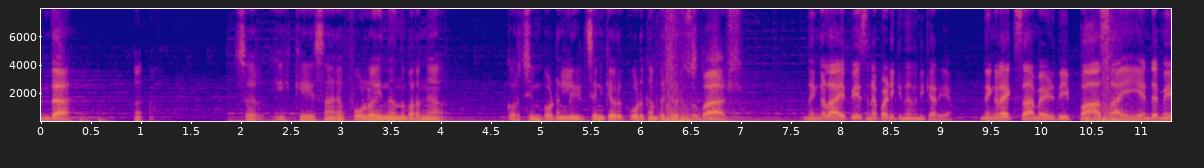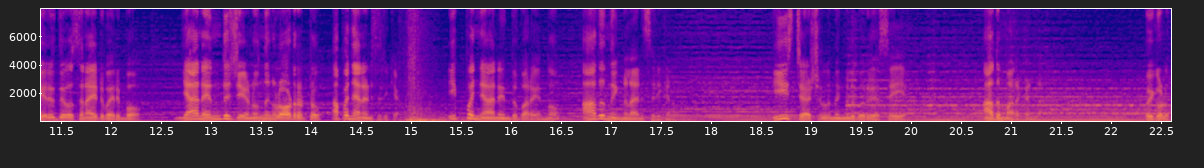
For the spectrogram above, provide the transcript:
എന്താ? സർ ഈ കേസ് ആരാ ഫോളോ ചെയ്യുന്നതെന്ന് പറഞ്ഞാൽ കുറച്ച് ഇമ്പോർട്ടന്റ് ലീഡ്സ് എനിക്ക് അവർക്ക് കൊടുക്കാൻ പറ്റുമായിരുന്നു സുഭാഷ് നിങ്ങൾ ഐ പി എസിനെ പഠിക്കുന്നതെന്ന് എനിക്കറിയാം. നിങ്ങൾ എക്സാം എഴുതി പാസ്സായി എന്റെ മേലുദ്യോഗസ്ഥനായിട്ട് വരുമ്പോൾ ഞാൻ എന്ത് ചെയ്യണം? നിങ്ങൾ ഓർഡർ ഇട്ടോ. അപ്പം ഞാൻ അനുസരിക്കാം. ഇപ്പൊ ഞാൻ എന്ത് പറയുന്നു? അത് നിങ്ങൾ അനുസരിക്കണം. ഈ സ്റ്റേഷനിൽ നിങ്ങൾ വെറും എസ് ഐ അത് മറക്കണ്ട. പോയിക്കോളൂ.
